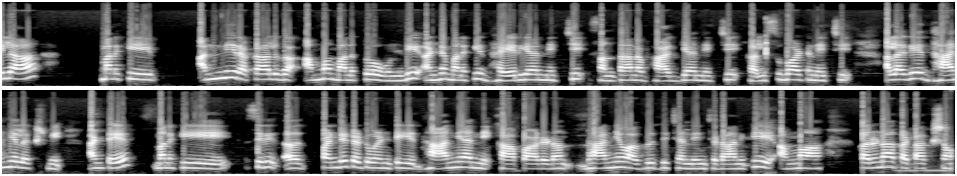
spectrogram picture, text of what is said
ఇలా మనకి అన్ని రకాలుగా అమ్మ మనతో ఉండి అంటే మనకి ధైర్యాన్నిచ్చి సంతాన భాగ్యాన్ని ఇచ్చి కలుసుబాటునిచ్చి అలాగే ధాన్యలక్ష్మి. అంటే మనకి సిరి పండేటటువంటి ధాన్యాన్ని కాపాడడం ధాన్యం అభివృద్ధి చెందించడానికి అమ్మ కరుణా కటాక్షం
